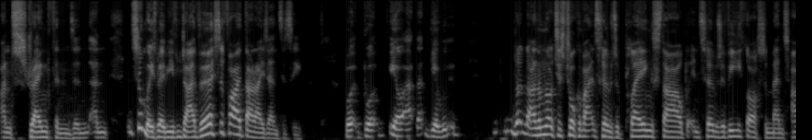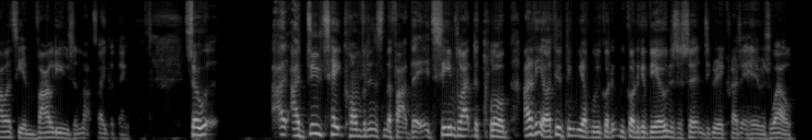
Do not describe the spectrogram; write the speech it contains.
and strengthened and, and in some ways maybe even diversified that identity. But but you know, you know, and I'm not just talking about in terms of playing style, but in terms of ethos and mentality and values and that type of thing. So I, I, do take confidence in the fact that it seems like the club. I think I do think we have we've got to, we've got to give the owners a certain degree of credit here as well.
